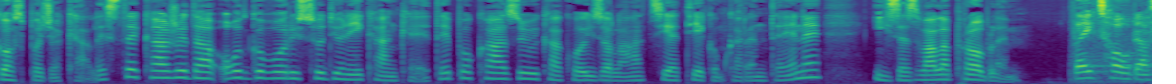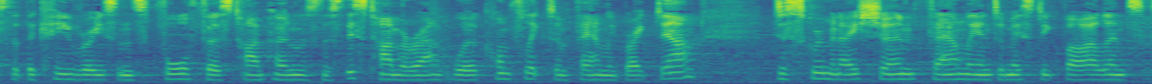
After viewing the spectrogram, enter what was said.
Gospođa Kaliste kaže da odgovori sudionika ankete pokazuju kako je izolacija tijekom karantene izazvala problem. They told us that the key reasons for first time homelessness this time around were conflict and family breakdown, discrimination, family and domestic violence,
